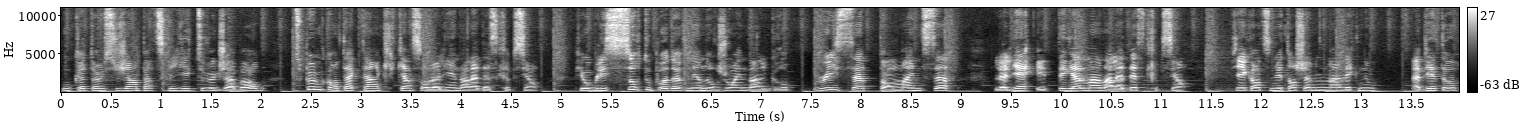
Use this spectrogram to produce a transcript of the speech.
ou que tu as un sujet en particulier que tu veux que j'aborde, tu peux me contacter en cliquant sur le lien dans la description. Puis oublie surtout pas de venir nous rejoindre dans le groupe Reset ton mindset. Le lien est également dans la description. Viens continuer ton cheminement avec nous. À bientôt!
